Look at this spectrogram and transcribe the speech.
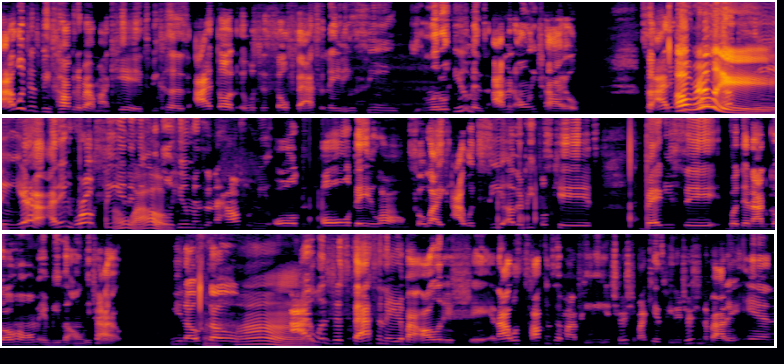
I would just be talking about my kids because I thought it was just so fascinating seeing little humans. I'm an only child. So I didn't Oh, really? seeing- yeah, I didn't grow up seeing any wow. little humans in the house with me all all day long. So like I would see other people's kids, babysit, but then I'd go home and be the only child. You know, so Uh-huh. I was just fascinated by all of this shit. And I was talking to my pediatrician, my kid's pediatrician about it. And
